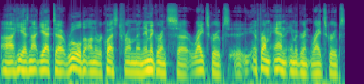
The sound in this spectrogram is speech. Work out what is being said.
Uh, he has not yet uh, ruled on the request from an immigrants' uh, rights groups uh, from an immigrant rights groups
